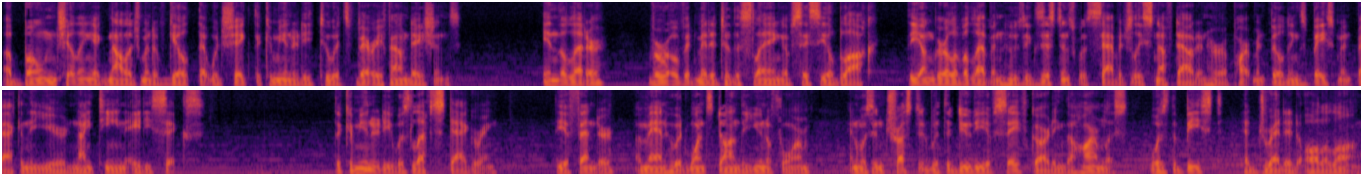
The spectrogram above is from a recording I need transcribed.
a bone-chilling acknowledgement of guilt that would shake the community to its very foundations. In the letter, Verove admitted to the slaying of Cécile Bloch, the young girl of 11 whose existence was savagely snuffed out in her apartment building's basement back in the year 1986. The community was left staggering, the offender, a man who had once donned the uniform and was entrusted with the duty of safeguarding the harmless, was the beast had dreaded all along.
